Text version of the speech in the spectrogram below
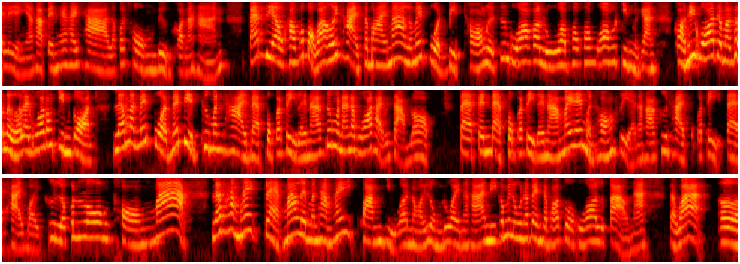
อะไรอย่างเงี้ยค่ะเป็นคล้ายๆชาแล้วก็ชงดื่มก่อนอาหาร แป๊บเดียวเขาก็บอกว่าเฮ้ยถ่ายสบายมากแล้วไม่ปวดบิดท้องเลยซึ่งครูอ้อก็รู้ว่าเพราะเพราครูอ้อก็กินเหมือนกัน ก่อนที่ครูอ้อจะมาเสนออะไรครูอ้อต้องกินก่อน แล้วมันไม่ปวดไม่บิดคือมันถ่ายแบบปกติเลยนะ ซึ่งวันนั้นนะครูอ้อถ่ายไปสามรอบแต่เป็นแบบปกติเลยนะ ไม่ได้เหมือนท้องเสียนะคะ คือถ่ายปกติแต่ถ่ายบ่อยขึ้น แล้วก็โล่งท้องมาก แล้วทำให้แปลกมากเลยมันทำให้ความหิวน้อยลงด้วยนะคะ อันนี้ก็ไม่รู้นะเป็นเฉพาะตัวครูอ้อหรือเปล่านะ แต่ว่าเออ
